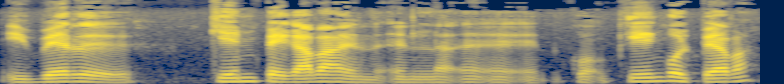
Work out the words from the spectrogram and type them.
y ver eh, quién pegaba en, la, quién golpeaba,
